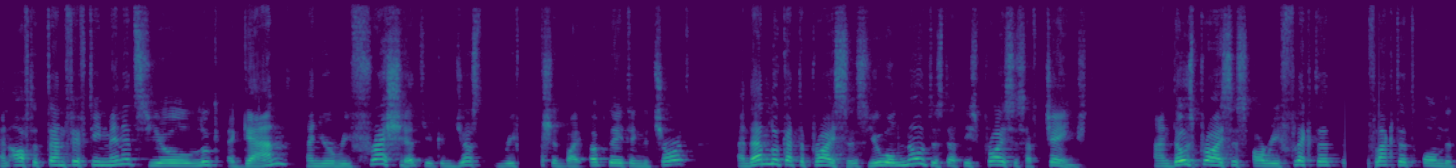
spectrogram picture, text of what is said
And after 10, 15 minutes, you'll look again and you refresh it. You can just refresh it by updating the chart and then look at the prices. You will notice that these prices have changed. And those prices are reflected reflected on the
